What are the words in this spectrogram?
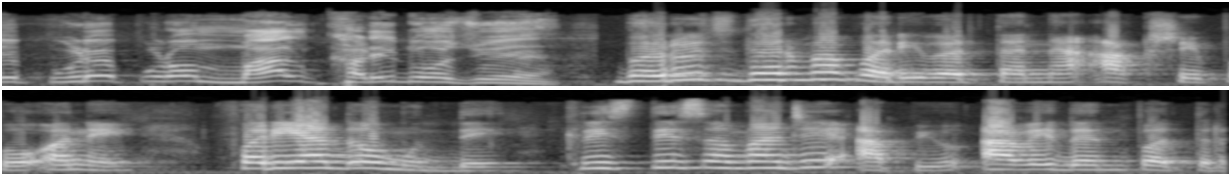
એ પૂરેપૂરો માલ ખરીદવો જોઈએ. ભરૂચ ધર્મ પરિવર્તનના આક્ષેપો અને ફરિયાદો મુદ્દે ખ્રિસ્તી સમાજે આપ્યું આવેદનપત્ર.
